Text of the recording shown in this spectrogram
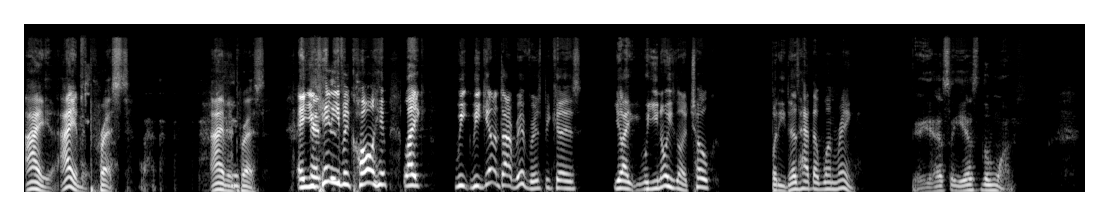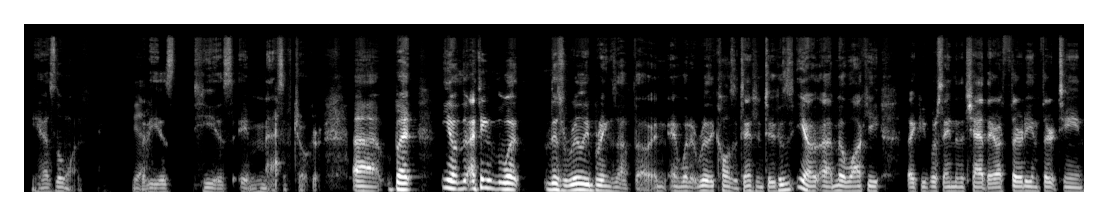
I I am impressed. I am impressed. And you can't even call him like we we get on Doc Rivers because you're like, well, you know he's gonna choke, but he does have that one ring. Yeah, he has he has the one. He has the one. Yeah. But he is he is a massive choker. Uh, but you know, I think what this really brings up though, and, and what it really calls attention to, because you know, uh, Milwaukee, like people are saying in the chat, they are 30 and 13.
